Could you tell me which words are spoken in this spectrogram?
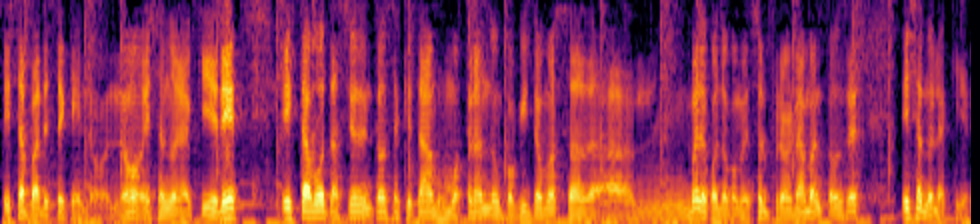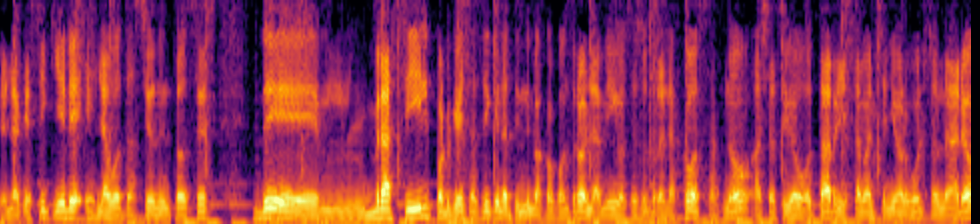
Esa parece que no, ¿no? Esa no la quiere. Esta votación entonces que estábamos mostrando un poquito más a, mm, bueno, cuando comenzó el programa, entonces esa no la quiere. La que sí quiere es la votación entonces de em, Brasil, porque es así que la tiene bajo control, amigos. Es otra de las cosas. ¿no? Allá se iba a votar y estaba el señor Bolsonaro,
